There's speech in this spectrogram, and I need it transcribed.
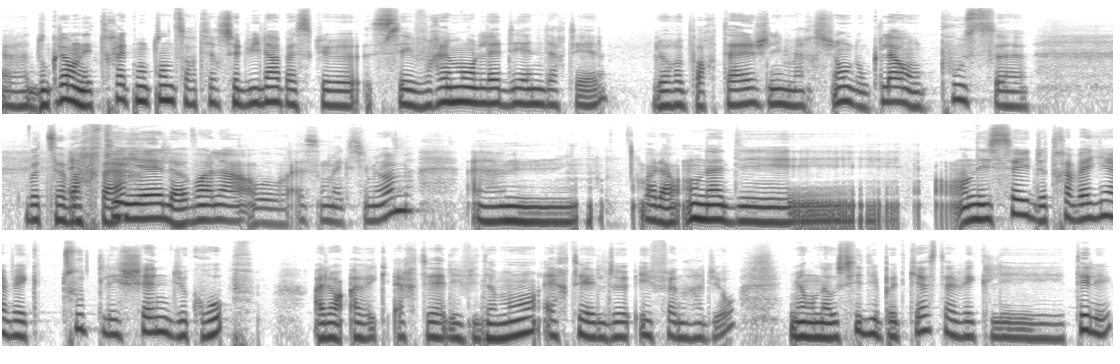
Euh, donc là on est très content de sortir celui-là parce que c'est vraiment l'ADN d'RTL, le reportage, l'immersion. Donc là on pousse votre savoir-faire. RTL, voilà, à son maximum. Euh, voilà, on a des, on essaye de travailler avec toutes les chaînes du groupe. Alors avec RTL évidemment, RTL2 et Fun Radio, mais on a aussi des podcasts avec les télés.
